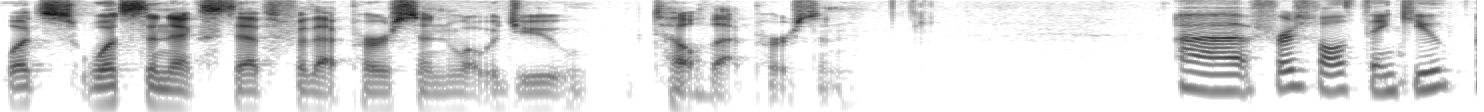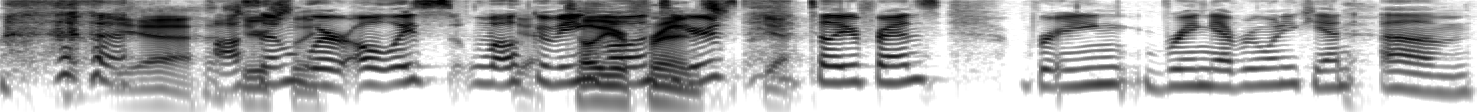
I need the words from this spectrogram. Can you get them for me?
What's what's the next steps for that person? What would you tell that person? Uh, first of all, thank you. Yeah, awesome. seriously. We're always welcoming tell your friends. volunteers. Yeah. Tell your friends. Bring bring everyone you can. Um,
